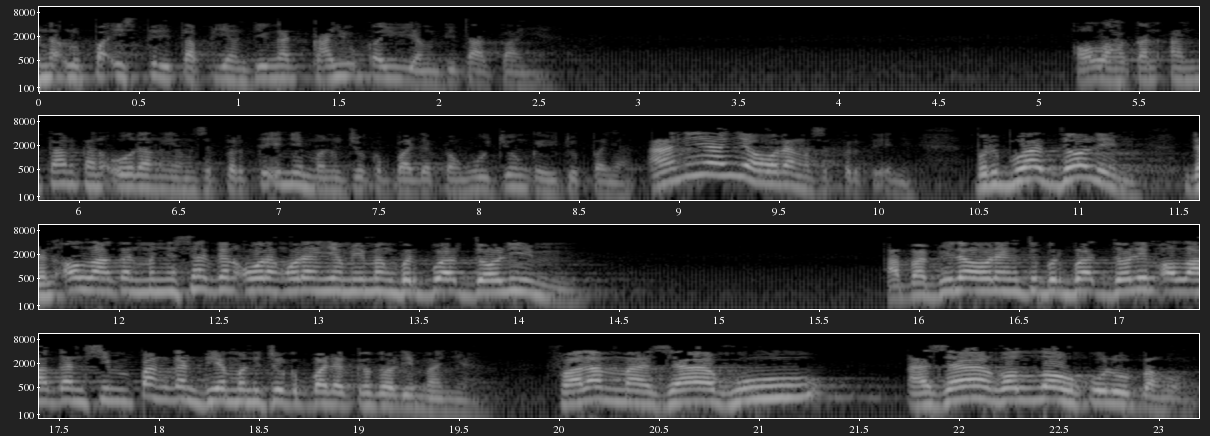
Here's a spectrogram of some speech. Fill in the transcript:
anak, lupa istri, tapi yang diingat kayu-kayu yang ditatanya. Allah akan antarkan orang yang seperti ini menuju kepada penghujung kehidupannya. Anianya orang seperti ini. Berbuat dolim. Dan Allah akan menyesatkan orang-orang yang memang berbuat dolim. Apabila orang itu berbuat dolim, Allah akan simpangkan dia menuju kepada kedolimannya. Falam mazahu azaghallahu qulubahum.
